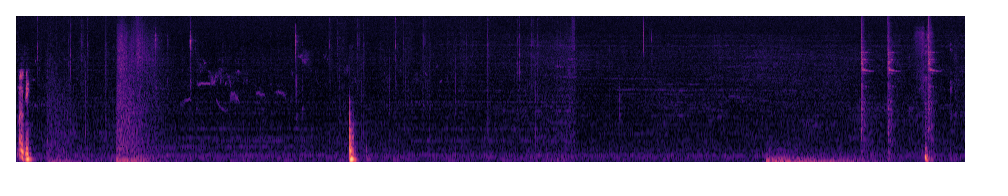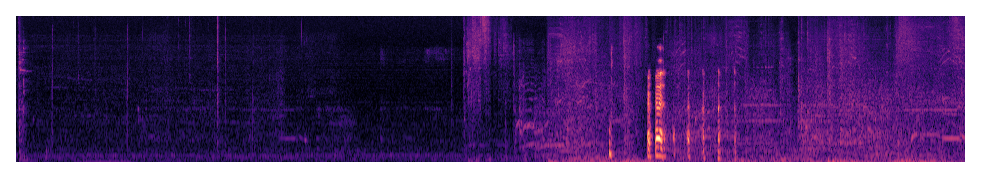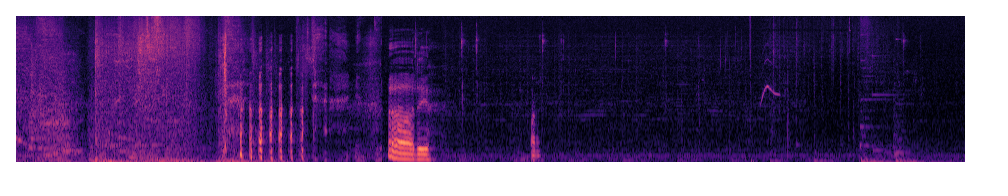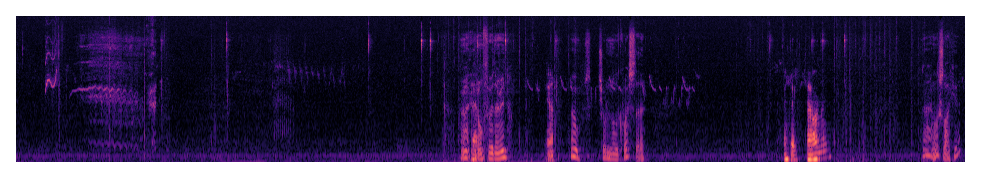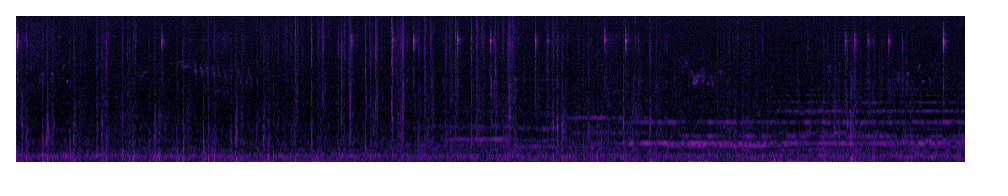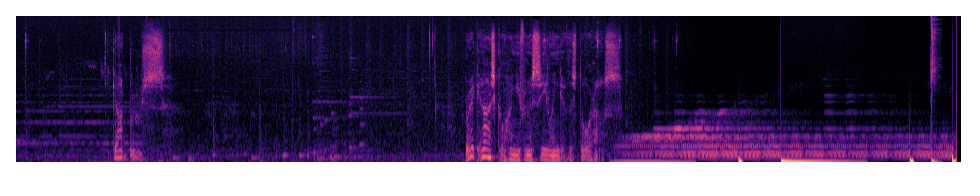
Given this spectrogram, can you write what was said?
Movie. Oh dear. Further in. Yeah. Oh, showing another quest there. Epic Tower Man? Ah, it looks like it. God, Bruce. Brick and icicle hanging from the ceiling of the storehouse.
